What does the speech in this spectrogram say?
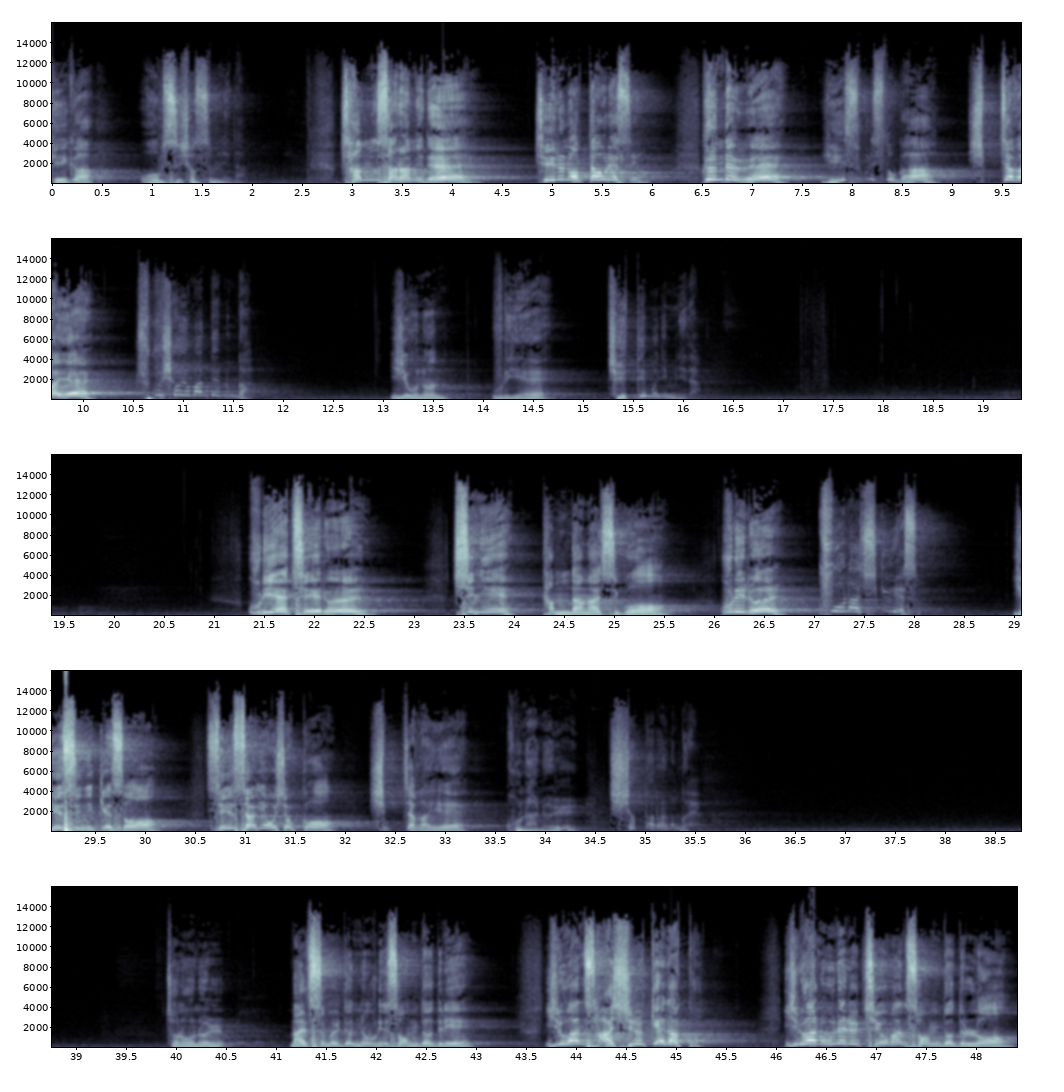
죄가 없으셨습니다. 참 사람이 돼 죄는 없다고 그랬어요. 그런데 왜 예수 그리스도가 십자가에 죽으셔야만 되는가? 이유는 우리의 죄 때문입니다. 우리의 죄를 친히 담당하시고 우리를 구원하시기 위해서 예수님께서 세상에 오셨고 십자가의 고난을 치셨다라는 거예요. 저는 오늘 말씀을 듣는 우리 성도들이 이러한 사실을 깨닫고 이러한 은혜를 체험한 성도들로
